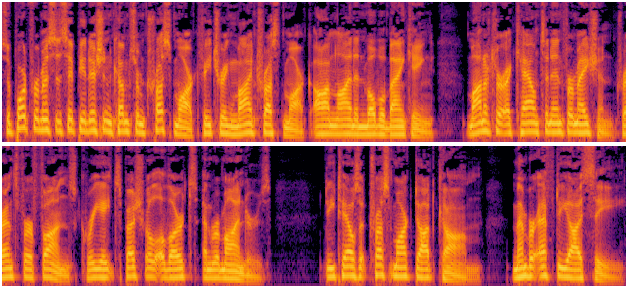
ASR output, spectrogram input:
Support for Mississippi Edition comes from Trustmark, featuring My Trustmark online and mobile banking. Monitor accounts and information, transfer funds, create special alerts and reminders. Details at trustmark.com. Member FDIC.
